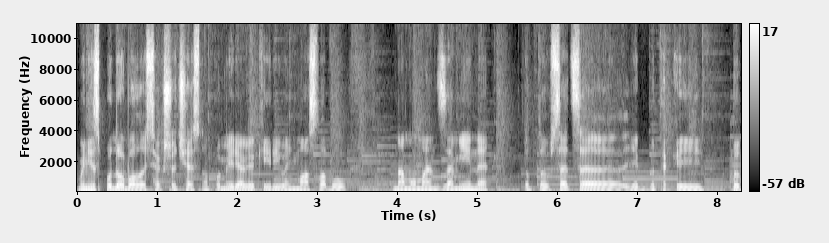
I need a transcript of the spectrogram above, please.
мені сподобалось, якщо чесно. Поміряв, який рівень масла був на момент заміни. Тобто, все це якби такий, ну,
